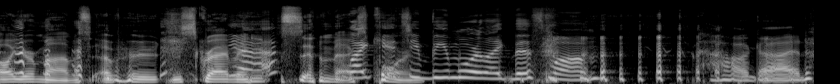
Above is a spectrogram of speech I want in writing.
all your moms of her describing Yeah. Cinemax Why can't porn. you be more like this mom? oh God.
